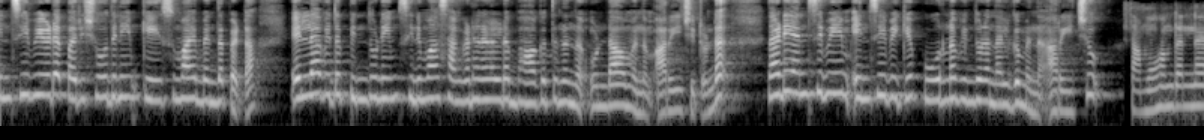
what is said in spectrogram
എൻ സി ബിയുടെ പരിശോധനയും കേസുമായി ബന്ധപ്പെട്ട എല്ലാവിധ പിന്തുണയും സിനിമാ സംഘടനകളുടെ ഭാഗത്തുനിന്ന് ഉണ്ടാവുമെന്നും അറിയിച്ചിട്ടുണ്ട്. നടി എൻ സി ബിയും എൻ സി ബിക്ക് പൂർണ പിന്തുണ നൽകുമെന്ന് അറിയിച്ചു. സമൂഹം തന്നെ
